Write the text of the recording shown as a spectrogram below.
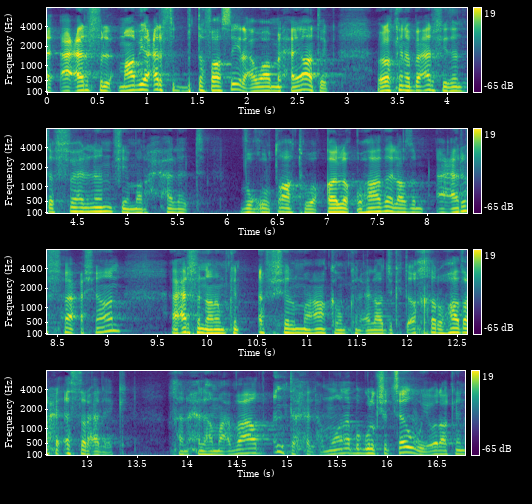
أعرف ما أبي أعرف بالتفاصيل عوامل حياتك. ولكن أبي أعرف إذا أنت فعلا في مرحلة ضغوطات وقلق وهذا لازم أعرفها عشان أعرف إن أنا ممكن أفشل معاك أو ممكن علاجك يتأخر وهذا راح يأثر عليك. خلينا نحلها مع بعض انت حلها. مو أنا بقول لك شو تسوي ولكن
